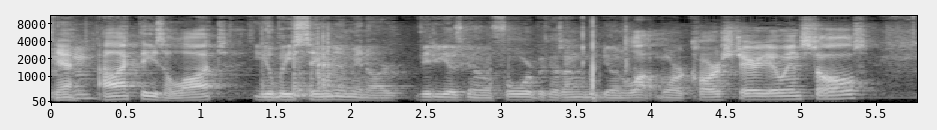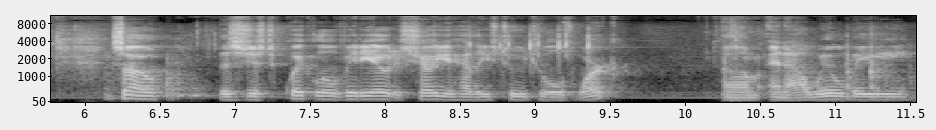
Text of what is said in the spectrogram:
Yeah, mm-hmm. I like these a lot. You'll be seeing them in our videos going forward because I'm going to be doing a lot more car stereo installs. So this is just a quick little video to show you how these two tools work. Um, and I will be,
